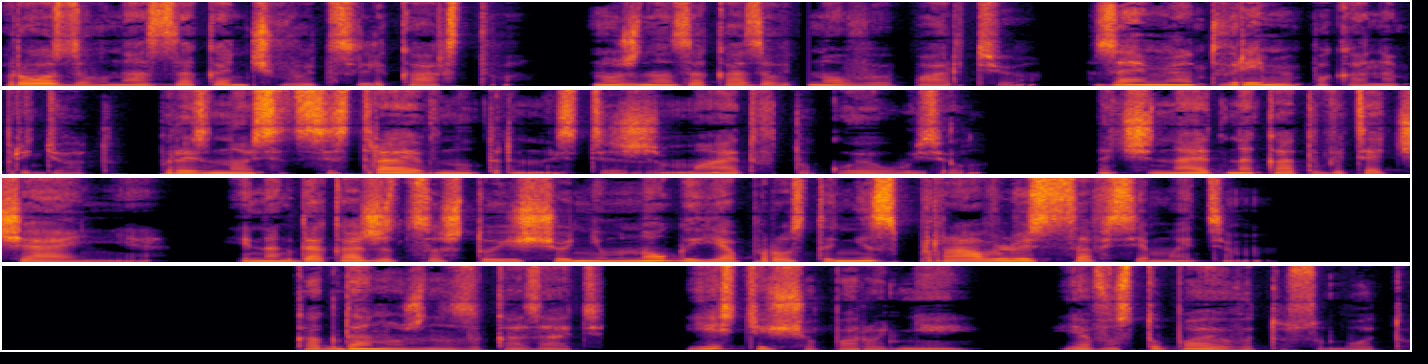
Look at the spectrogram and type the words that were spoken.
«Роза, у нас заканчиваются лекарства. Нужно заказывать новую партию. Займет время, пока она придет», — произносит сестра и внутренности сжимает в тугой узел. Начинает накатывать отчаяние. Иногда кажется, что еще немного, я просто не справлюсь со всем этим. Когда нужно заказать? Есть еще пару дней. Я выступаю в эту субботу.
